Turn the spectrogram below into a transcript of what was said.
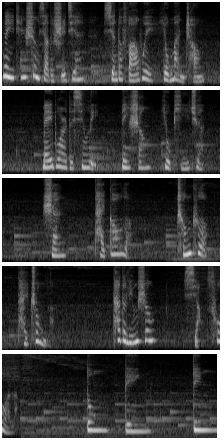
那一天剩下的时间。显得乏味又漫长。梅波尔的心里悲伤又疲倦。山太高了，乘客太重了。他的铃声响错了。咚叮，叮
